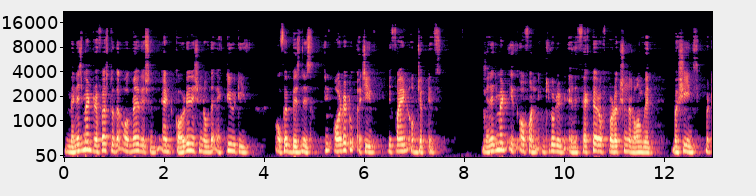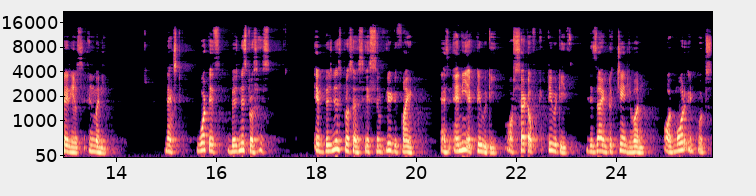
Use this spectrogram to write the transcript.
Management refers to the organization and coordination of the activities of a business in order to achieve defined objectives. Management is often included as a factor of production along with machines, materials, and money. Next, what is business process? A business process is simply defined as any activity or set of activities designed to change one or more inputs,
